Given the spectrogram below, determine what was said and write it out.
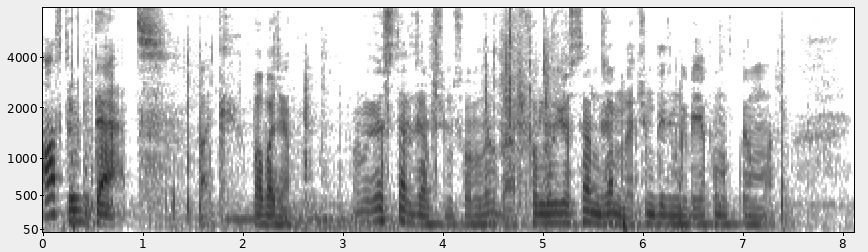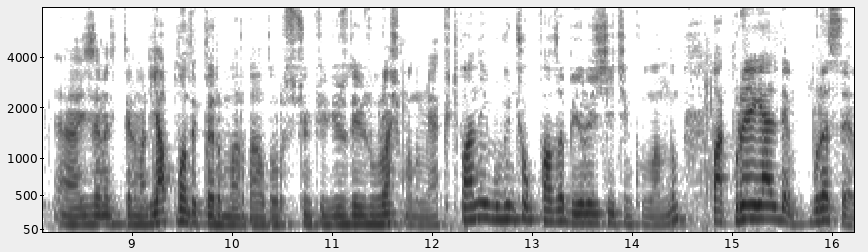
After that. Bak babacan. Göstereceğim şimdi soruları da. Soruları göstermeyeceğim de. Çünkü dediğim gibi yapamadıklarım var. Ee, izlemediklerim var. Yapmadıklarım var daha doğrusu. Çünkü %100 uğraşmadım ya. Kütüphaneyi bugün çok fazla biyoloji için kullandım. Bak buraya geldim. Burası.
